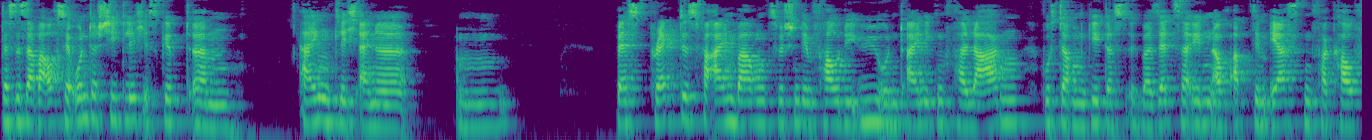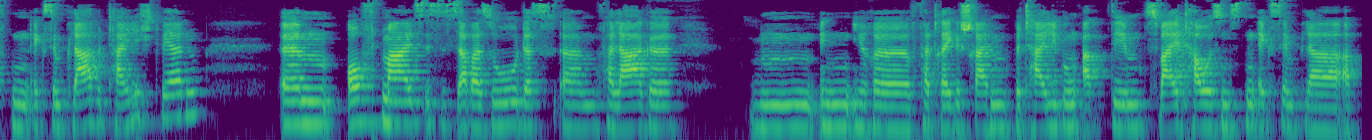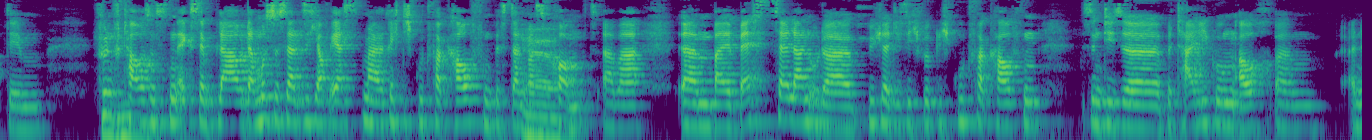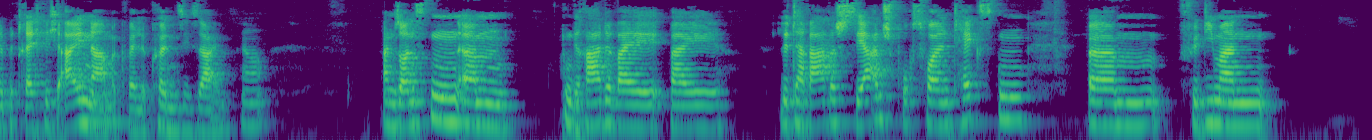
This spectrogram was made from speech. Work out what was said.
das ist aber auch sehr unterschiedlich. Es gibt ähm, eigentlich eine ähm, Best Practice Vereinbarung zwischen dem VDÜ und einigen Verlagen, wo es darum geht, dass ÜbersetzerInnen auch ab dem ersten verkauften Exemplar beteiligt werden. Ähm, oftmals ist es aber so, dass ähm, Verlage mh, mm, in ihre Verträge schreiben Beteiligung ab dem 2000. Exemplar, ab dem 5000. Mhm. Exemplar und da muss es dann sich auch erstmal richtig gut verkaufen, bis dann ja, was kommt. Aber ähm, bei Bestsellern oder Bücher, die sich wirklich gut verkaufen, sind diese Beteiligungen auch ähm, eine beträchtliche Einnahmequelle, können sie sein. Ja. Ansonsten ähm, gerade bei, bei literarisch sehr anspruchsvollen Texten, ähm, für die man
